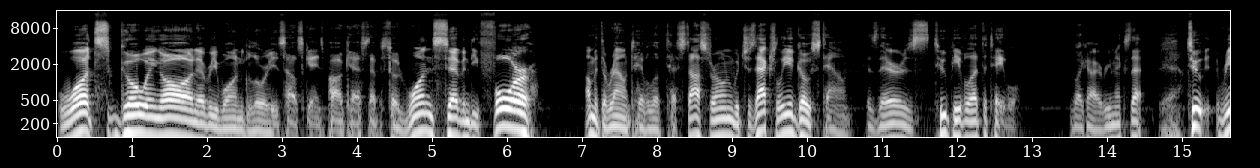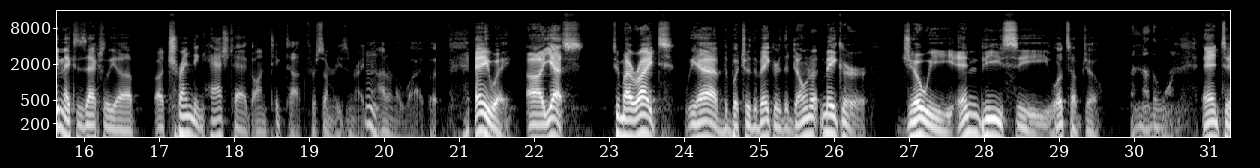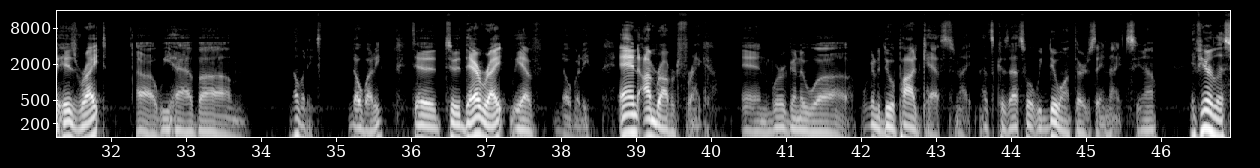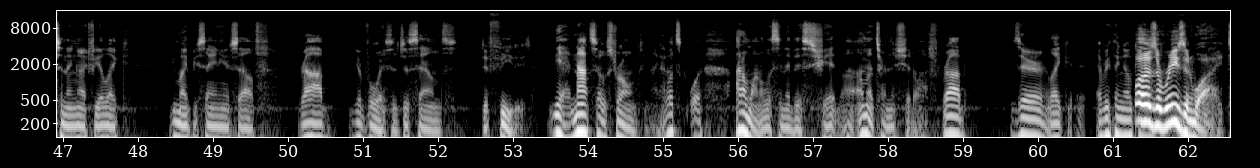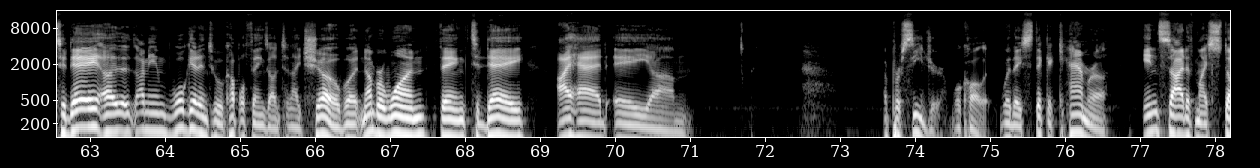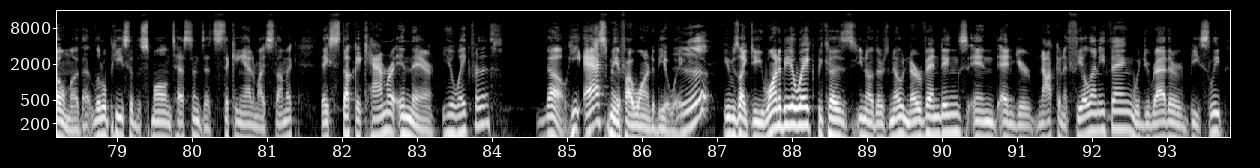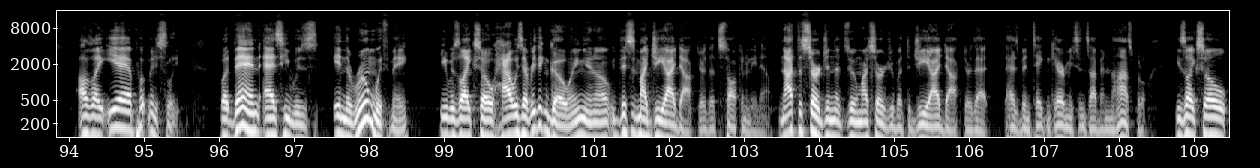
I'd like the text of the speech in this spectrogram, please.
What's going on, everyone? Glorious House Gains Podcast, episode 174. I'm at the round table of testosterone, which is actually a ghost town because there's two people at the table. You like how I remixed that? Yeah. Two remix is actually a, a trending hashtag on TikTok for some reason right now. I don't know why, but anyway, uh, yes. To my right, we have the butcher, the baker, the donut maker, Joey NPC. What's up, Joe? Another one. And to his right, uh, we have um, Nobody. nobody. To to their right, we have nobody. And I'm Robert Frank, and we're gonna uh, we're gonna do a podcast tonight. That's because that's what we do on Thursday nights. You know. If you're listening, I feel like you might be saying to yourself, Rob, your voice, it just sounds, defeated. yeah, not so strong tonight. What's, what, I don't want to listen to this shit. I'm going to turn this shit off. Rob, is there, like, everything okay? Well, there's a reason why. Today, uh, I mean, we'll get into a couple things on tonight's show, but number one thing today, I had a um, a procedure, we'll call it, where they stick a camera inside of my stoma, that little piece of the small intestines that's sticking out of my stomach. They stuck a camera in there. you awake for this? No, he asked me if I wanted to be awake. He was like, "Do you want to be awake because you know there's no nerve endings and and you're not going to feel anything? Would you rather be asleep?" I was like, "Yeah, put me to sleep." But then, as he was in the room with me, he was like, "So how is everything going?" You know, this is my GI doctor that's talking to me now, not the surgeon that's doing my surgery, but the GI doctor that has been taking care of me since I've been in the hospital. He's like, "So."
